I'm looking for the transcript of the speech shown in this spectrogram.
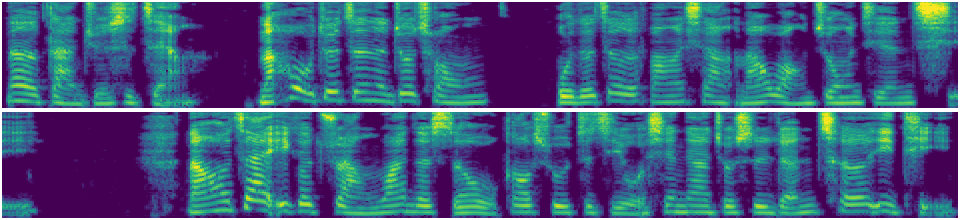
那个感觉是怎样。然后我就真的就从我的这个方向，然后往中间骑。然后在一个转弯的时候，我告诉自己，我现在就是人车一体。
